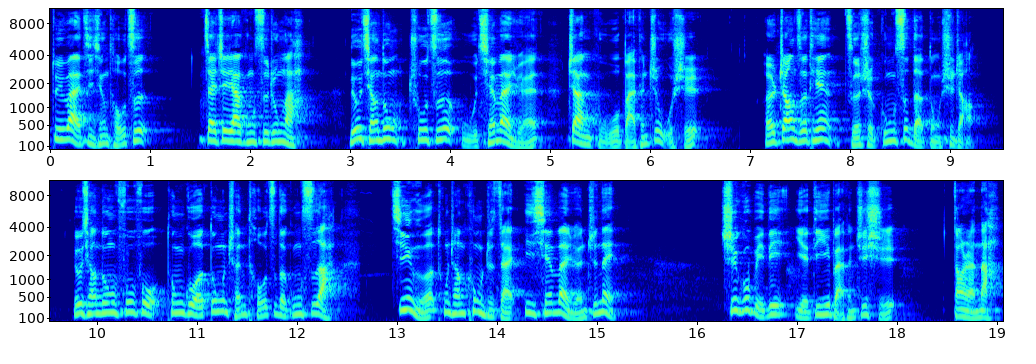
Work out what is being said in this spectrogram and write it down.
对外进行投资。在这家公司中啊，刘强东出资五千万元，占股百分之五十，而章泽天则是公司的董事长。刘强东夫妇通过东辰投资的公司啊，金额通常控制在一千万元之内，持股比例也低于百分之十。当然呐。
